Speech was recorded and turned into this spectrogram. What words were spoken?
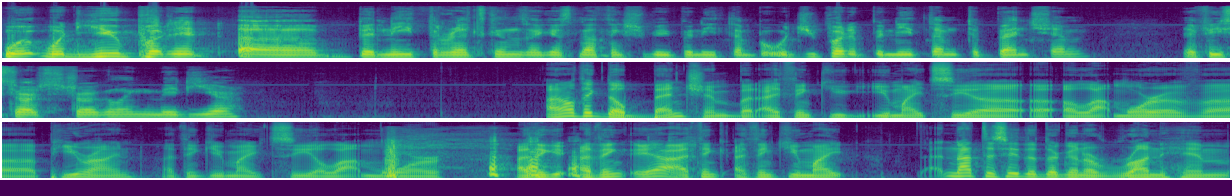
Would, would you put it uh, beneath the Redskins? I guess nothing should be beneath them, but would you put it beneath them to bench him if he starts struggling mid year? I don't think they'll bench him, but I think you, you might see a, a, a lot more of uh, Perine. I think you might see a lot more. I think I think yeah I think I think you might not to say that they're going to run him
